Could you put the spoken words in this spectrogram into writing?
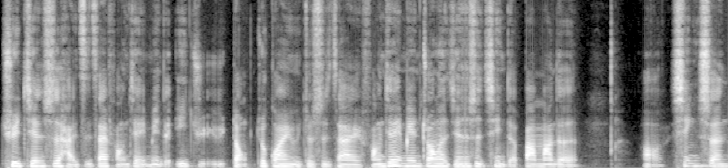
去监视孩子在房间里面的一举一动。就关于就是在房间里面装了监视器的爸妈的啊心声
